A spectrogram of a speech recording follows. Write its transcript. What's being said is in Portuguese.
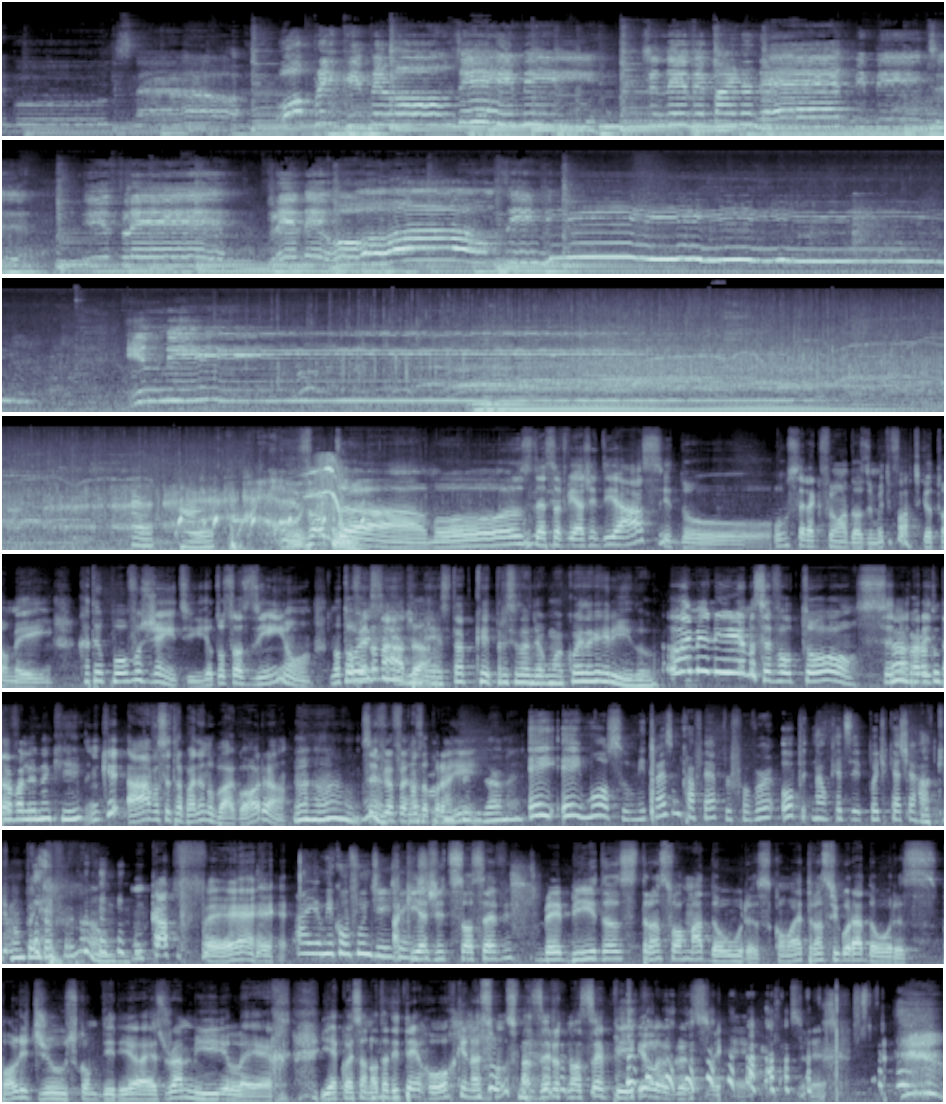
the books now. Oh, Blinky belongs in me. She never find a net be beat. If play, play the whole. Voltamos dessa viagem de ácido. Ou será que foi uma dose muito forte que eu tomei? Cadê o povo, gente? Eu tô sozinho, não tô Oi, vendo nada. Sidney, Você tá precisando de alguma coisa, querido? Oi, menino, você voltou? Você Ah, não agora eu tô acredita- trabalhando aqui. Em que? Ah, você trabalha no bar agora? Aham. Você viu a Fernanda por aí? Já, né? Ei, ei, moço, me traz um café, por favor. Op, não, quer dizer, podcast errado. Aqui não tem café, não. Um café. Ai, eu me confundi, gente. Aqui a gente só serve bebidas transformadoras, como é transfiguradoras. Polyjuice, como diria Ezra Miller. E é com essa nota de terror que nós vamos fazer o nosso epílogo, gente.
